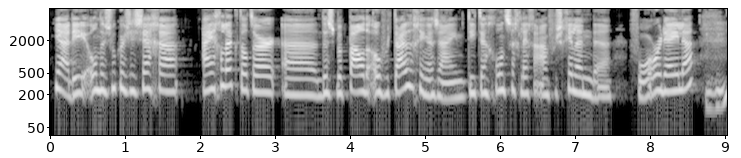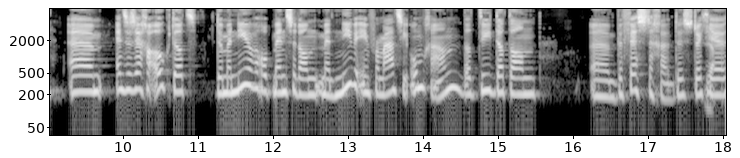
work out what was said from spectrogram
Ja, die onderzoekers die zeggen eigenlijk dat er uh, dus bepaalde overtuigingen zijn die ten grondslag liggen aan verschillende vooroordelen. Mm-hmm. Um, en ze zeggen ook dat de manier waarop mensen dan met nieuwe informatie omgaan, dat die dat dan uh, bevestigen. Dus dat je Ja.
